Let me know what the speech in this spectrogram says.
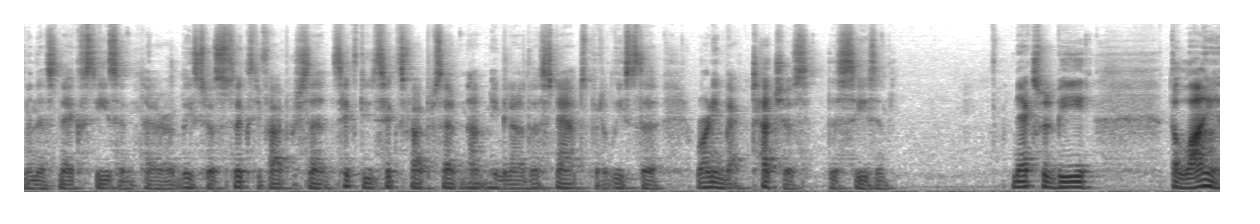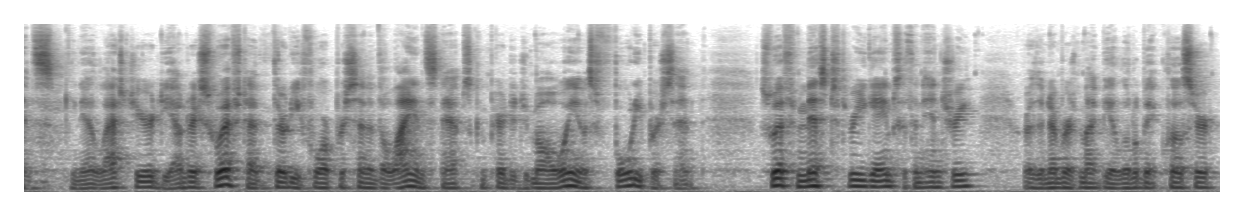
in this next season, or at least a 65 percent, 60 to 65 percent, not maybe not of the snaps, but at least the running back touches this season. Next would be the Lions. You know, last year D'Andre Swift had 34% of the Lions snaps compared to Jamaal Williams 40%. Swift missed three games with an injury, or the numbers might be a little bit closer.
